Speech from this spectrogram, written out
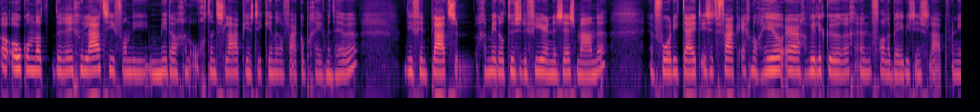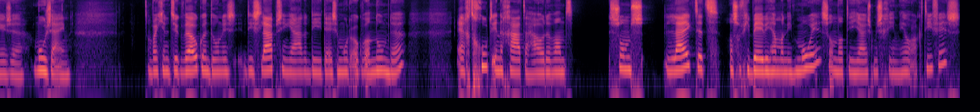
Ook omdat de regulatie van die middag- en ochtendslaapjes die kinderen vaak op een gegeven moment hebben, die vindt plaats gemiddeld tussen de vier en de zes maanden. En voor die tijd is het vaak echt nog heel erg willekeurig en vallen baby's in slaap wanneer ze moe zijn. Wat je natuurlijk wel kunt doen, is die slaapsignalen die deze moeder ook wel noemde, echt goed in de gaten houden. Want soms lijkt het alsof je baby helemaal niet moe is, omdat hij juist misschien heel actief is.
